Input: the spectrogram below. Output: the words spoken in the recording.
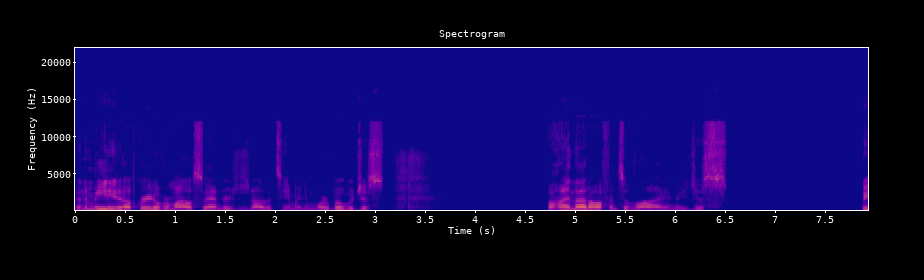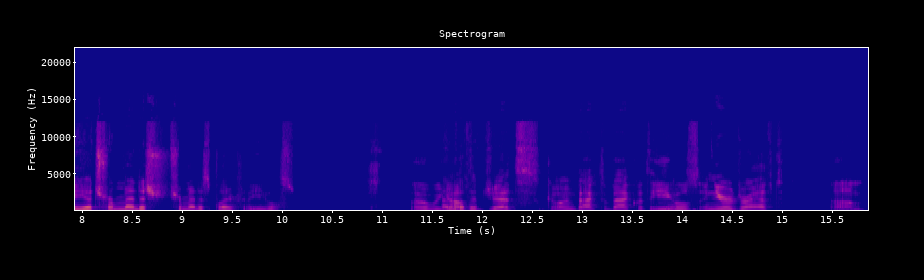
an immediate upgrade over Miles Sanders, who's not on the team anymore, but would just behind that offensive line, he just be a tremendous, tremendous player for the Eagles. So we I got the it. Jets going back to back with the Mm. Eagles in your draft. Um,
